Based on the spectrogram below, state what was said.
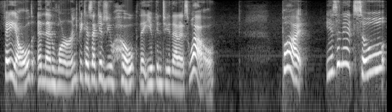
failed and then learned because that gives you hope that you can do that as well. But isn't it so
